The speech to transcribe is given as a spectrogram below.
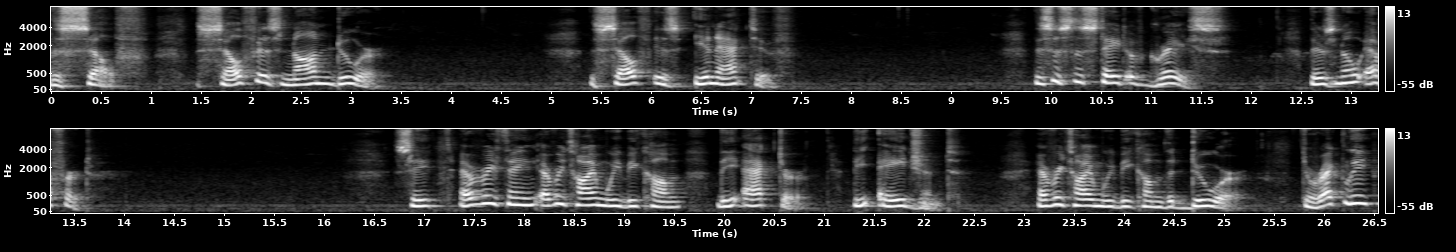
the self. Self is non-doer. The self is inactive. This is the state of grace there's no effort. See, everything, every time we become the actor, the agent, every time we become the doer, directly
